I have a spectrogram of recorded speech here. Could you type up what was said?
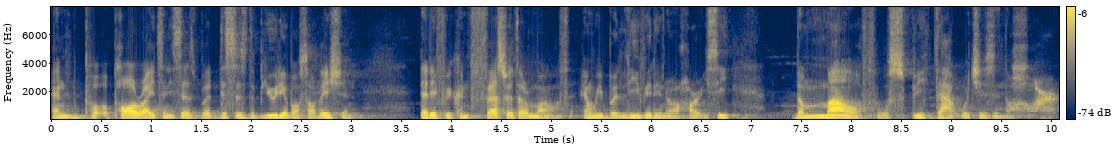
And Paul writes, and he says, But this is the beauty about salvation that if we confess with our mouth and we believe it in our heart, you see, the mouth will speak that which is in the heart.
